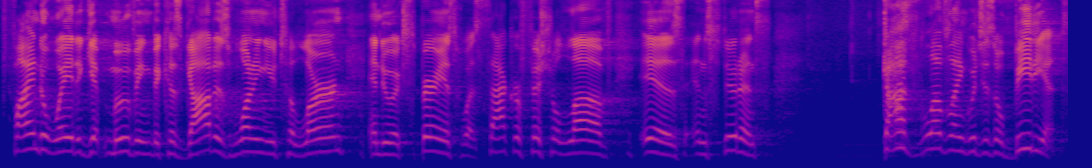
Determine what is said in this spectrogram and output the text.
Find a way to get moving because God is wanting you to learn and to experience what sacrificial love is. in students, God's love language is obedience.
